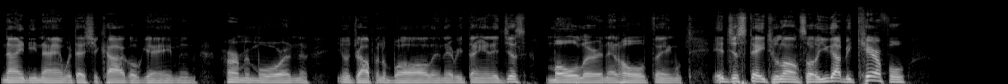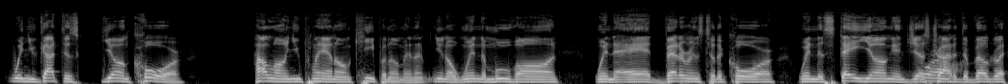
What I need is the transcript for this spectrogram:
'99 with that Chicago game and Herman Moore and the, you know dropping the ball and everything, and it just Moeller and that whole thing. It just stayed too long. So you got to be careful when you got this young core, how long you plan on keeping them, and you know when to move on, when to add veterans to the core, when to stay young and just try to Wow. develop.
